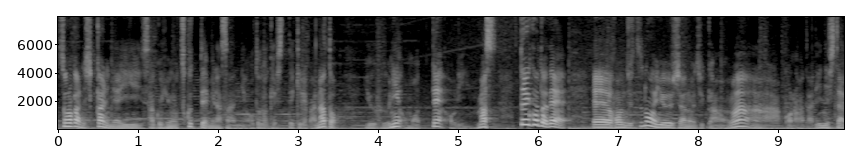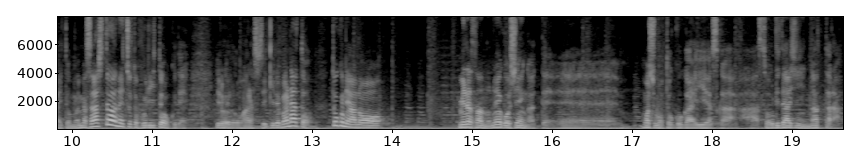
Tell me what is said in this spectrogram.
その間にしっかりねいい作品を作って皆さんにお届けしてできればなというふうに思っております。ということで、えー、本日の勇者の時間はこの辺りにしたいと思います。明日はねちょっとフリートークでいろいろお話しできればなと。特にあの皆さんのねご支援があって、えー、もしも徳川家康が総理大臣になったら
